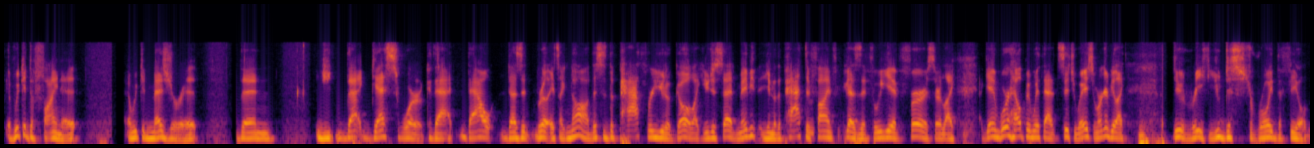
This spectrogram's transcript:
if we could define it and we could measure it, then that guesswork, that doubt doesn't really. It's like no, this is the path for you to go. Like you just said, maybe you know the path to find for you guys. If we get first, or like again, we're helping with that situation. We're gonna be like, dude, Reef, you destroyed the field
